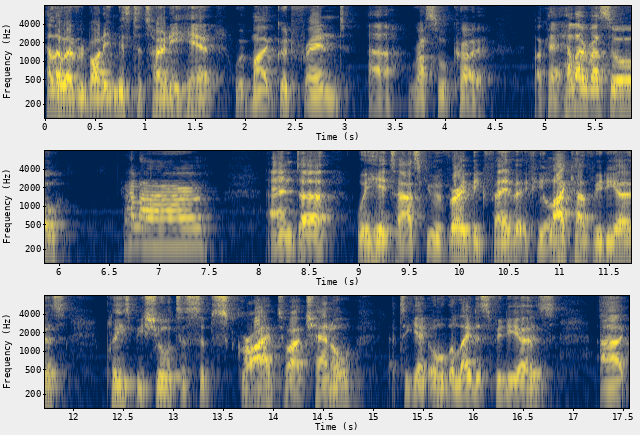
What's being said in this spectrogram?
Hello everybody, Mr. Tony here with my good friend uh, Russell Crowe. Okay, hello Russell. Hello. And uh, we're here to ask you a very big favor. If you like our videos, please be sure to subscribe to our channel to get all the latest videos. Uh,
